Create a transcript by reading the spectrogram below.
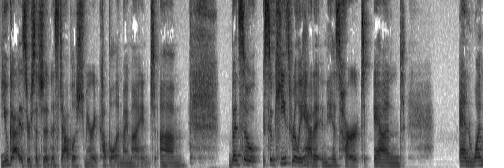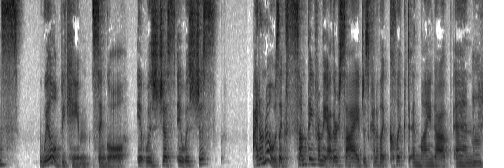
you guys are such an established married couple in my mind. Um, but so so Keith really had it in his heart, and and once Will became single, it was just it was just I don't know, it was like something from the other side just kind of like clicked and lined up, and. Mm.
